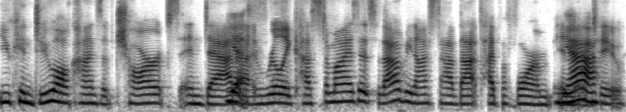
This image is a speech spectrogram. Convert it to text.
you can do all kinds of charts and data yes. and really customize it. So that would be nice to have that type of form in yeah. there too.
